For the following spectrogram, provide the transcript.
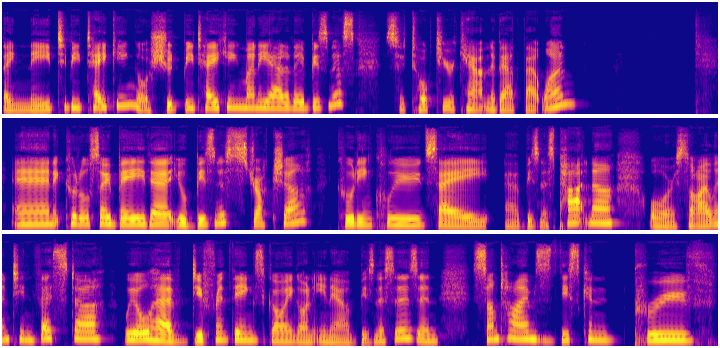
they need to be taking or should be taking money out of their business. So, talk to your accountant about that one. And it could also be that your business structure could include, say, a business partner or a silent investor. We all have different things going on in our businesses, and sometimes this can prove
